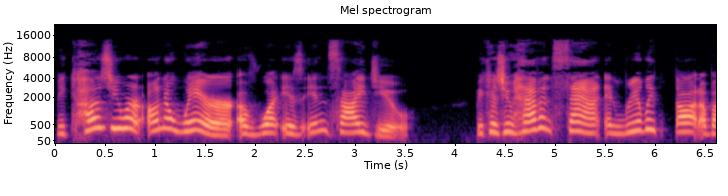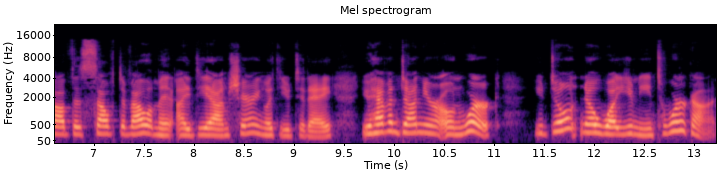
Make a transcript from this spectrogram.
Because you are unaware of what is inside you, because you haven't sat and really thought about this self development idea I'm sharing with you today, you haven't done your own work, you don't know what you need to work on.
